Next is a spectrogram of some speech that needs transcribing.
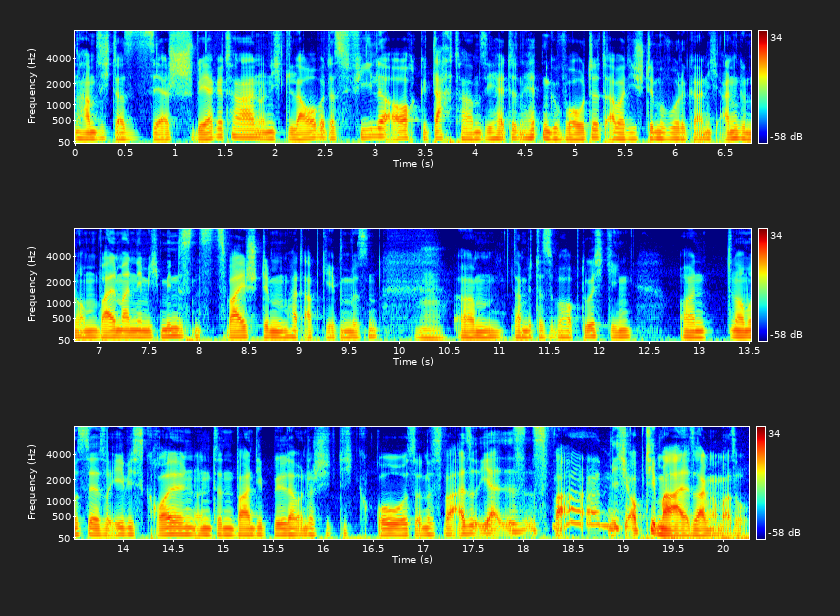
haben sich da sehr schwer getan. Und ich glaube, dass viele auch gedacht haben, sie hätten, hätten gewotet, aber die Stimme wurde gar nicht angenommen, weil man nämlich mindestens zwei Stimmen hat abgeben müssen, ähm, damit das überhaupt durchging. Und man musste ja so ewig scrollen und dann waren die Bilder unterschiedlich groß. Und es war, also ja, es, es war nicht optimal, sagen wir mal so.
